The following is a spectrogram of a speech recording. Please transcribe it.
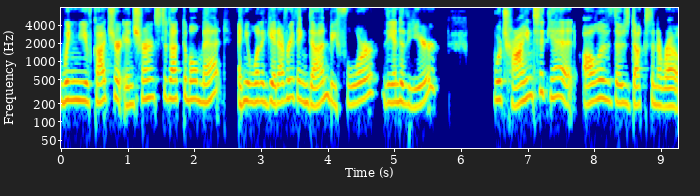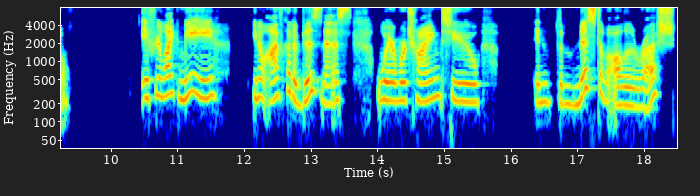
when you've got your insurance deductible met and you want to get everything done before the end of the year. We're trying to get all of those ducks in a row. If you're like me, you know, I've got a business where we're trying to, in the midst of all of the rush,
